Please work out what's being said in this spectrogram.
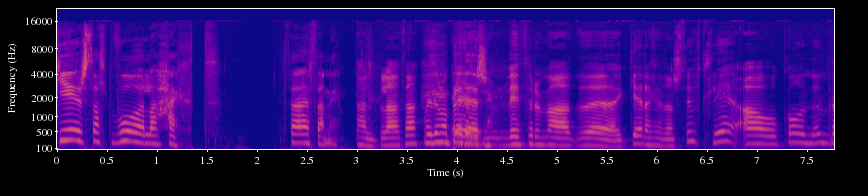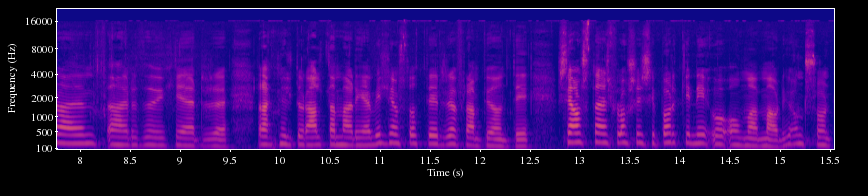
gerist allt voðalega hægt. Það er þannig. Það. við þurfum að breyta þessu. eh, við þurfum að uh, gera hérna stuttli á góðum umræðum. Það eru þau hér uh, Ragnhildur Aldamaria Viljámsdóttir frambjóðandi sjálfstæðisflokksins í borginni og Ómar Mári Jónsson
